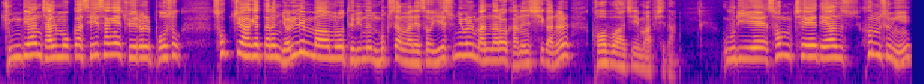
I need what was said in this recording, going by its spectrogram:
중대한 잘못과 세상의 죄를 보속 속죄하겠다는 열린 마음으로 드리는 묵상 안에서 예수님을 만나러 가는 시간을 거부하지 맙시다. 우리의 성체에 대한 흠숭이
